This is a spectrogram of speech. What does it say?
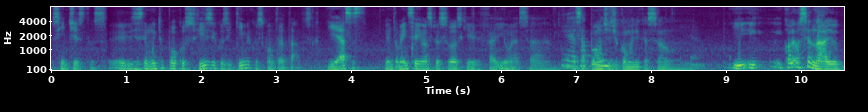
cientistas. Existem muito poucos físicos e químicos contratados. E essas eventualmente seriam as pessoas que fariam essa, essa, essa ponte, ponte de comunicação. É. E, e, qual é o cenário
